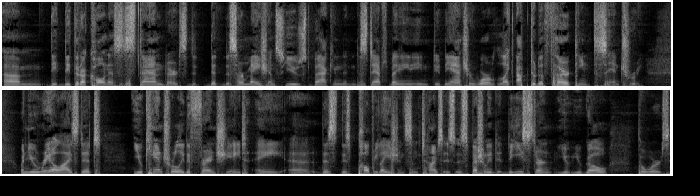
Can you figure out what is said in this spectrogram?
um, the, the Dracones standards that, that, the Sarmatians used back in the, the steppes, but in, in, the ancient world, like up to the 13th century. When you realize that you can't really differentiate a uh, this this population sometimes, especially the, the eastern, you, you go towards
